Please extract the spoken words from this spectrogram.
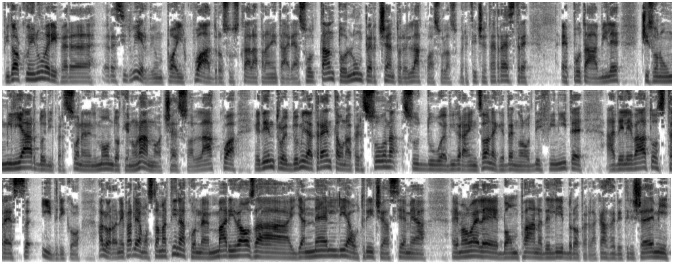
Vi do alcuni numeri per eh, restituirvi un po' il quadro su scala planetaria. Soltanto l'1% dell'acqua sulla superficie terrestre è potabile, ci sono un miliardo di persone nel mondo che non hanno accesso all'acqua e dentro il 2030 una persona su due vivrà in zone che vengono definite ad elevato stress idrico. Allora ne parliamo stamattina con Marirosa Iannelli, autrice assieme a Emanuele Bonpan del libro per la casa editrice EMI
